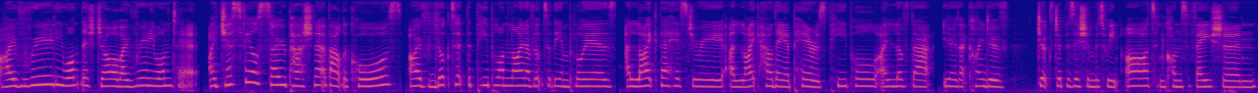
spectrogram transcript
I really want this job. I really want it. I just feel so passionate about the cause. I've looked at the people online, I've looked at the employers. I like their history, I like how they appear as people. I love that, you know, that kind of juxtaposition between art and conservation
